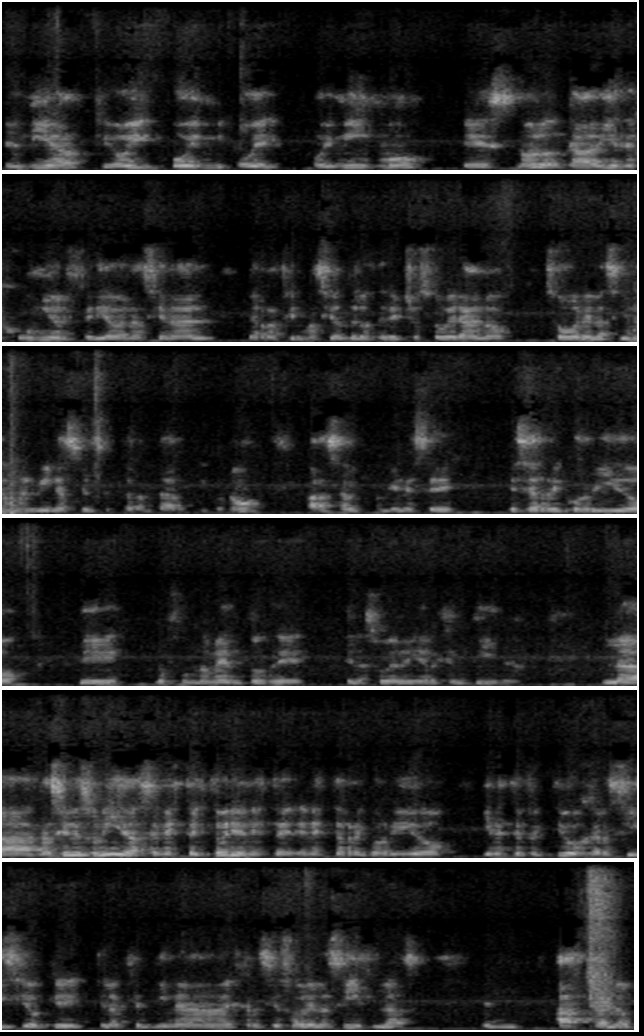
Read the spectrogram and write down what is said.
el día que hoy, hoy, hoy, hoy mismo es ¿no? cada 10 de junio el feriado nacional de reafirmación de los derechos soberanos sobre las Islas Malvinas y el sector antártico, ¿no? Para hacer también ese, ese recorrido de los fundamentos de la soberanía argentina. Las Naciones Unidas en esta historia, en este, en este recorrido y en este efectivo ejercicio que, la Argentina ejerció sobre las islas hasta la,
